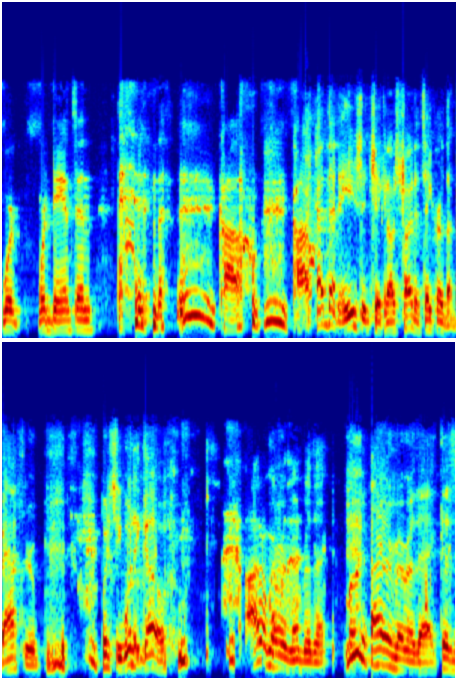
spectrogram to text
We're we're dancing. and Kyle, I had that Asian chick and I was trying to take her to the bathroom, but she wouldn't go. I don't I remember that. remember that. I remember that because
